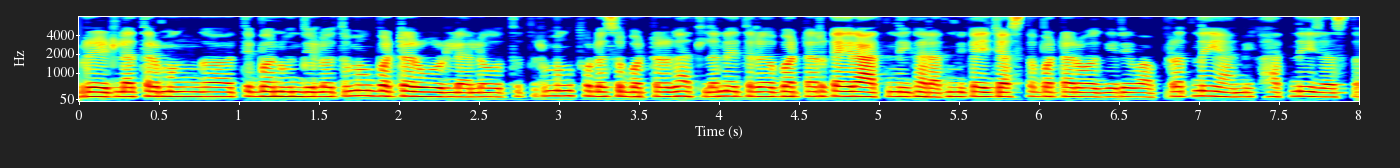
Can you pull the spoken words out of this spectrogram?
ब्रेडला तर मग ते बनवून दिलं होतं मग बटर उरलेलं होतं. तर मग थोडंसं बटर घातलं नाही तर बटर काही राहत नाही घरात. मी काही जास्त बटर वगैरे वापरत नाही आम्ही खात नाही जास्त.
